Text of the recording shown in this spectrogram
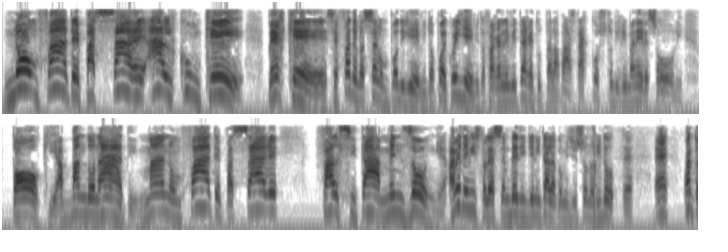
non fate passare alcunché, perché se fate passare un po' di lievito, poi quel lievito farà lievitare tutta la pasta a costo di rimanere soli, pochi, abbandonati, ma non fate passare falsità, menzogne. Avete visto le assemblee di Dio in Italia come si sono ridotte? Eh? Quanto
